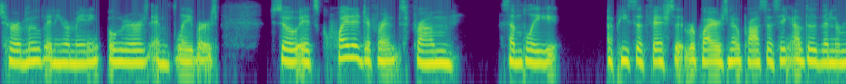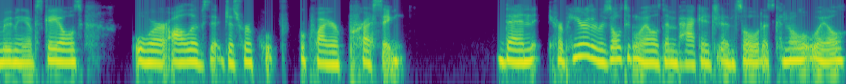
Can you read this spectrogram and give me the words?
to remove any remaining odors and flavors. So it's quite a difference from simply a piece of fish that requires no processing other than removing of scales or olives that just re- require pressing. Then from here, the resulting oil is then packaged and sold as canola oil.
